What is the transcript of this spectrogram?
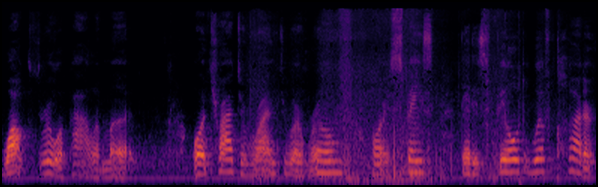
walk through a pile of mud? or try to run through a room or a space that is filled with clutter.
